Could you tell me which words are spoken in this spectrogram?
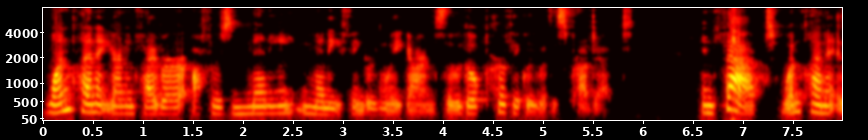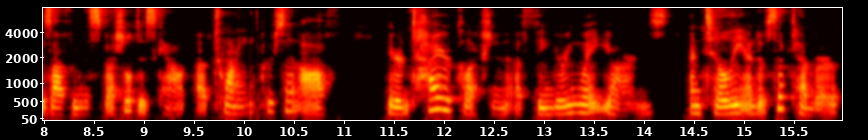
One Planet Yarn and Fiber offers many, many fingering weight yarns that would go perfectly with this project. In fact, One Planet is offering a special discount of 20% off their entire collection of fingering weight yarns until the end of September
